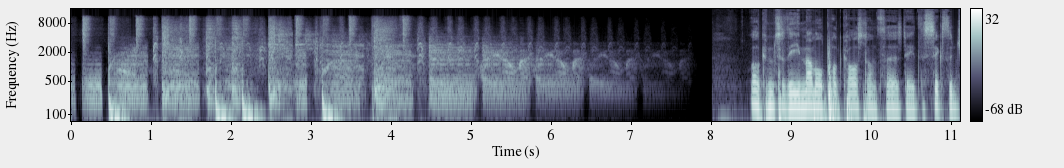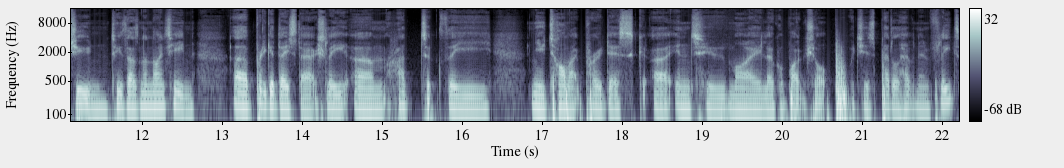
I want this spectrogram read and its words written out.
Welcome to the MAMIL Podcast on Thursday, the 6th of June 2019. Uh, pretty good day today, actually. Um, had took the new Tarmac Pro disc uh, into my local bike shop, which is Pedal Heaven in Fleet,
